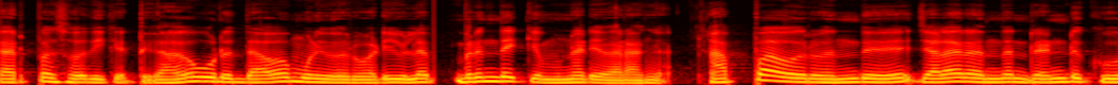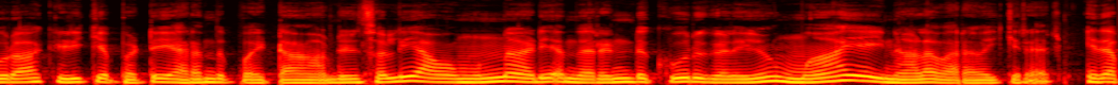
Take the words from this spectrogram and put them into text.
கற்பை சோதிக்கிறதுக்காக ஒரு தவ முனிவர் வடிவில் பிருந்தைக்கு முன்னாடி வராங்க. அப்போ அவர் வந்து ஜலரந்தன் ரெண்டு கூறாக கிழிக்கப்பட்டு இறந்து போயிட்டான் அப்படின்னு சொல்லி அவன் முன்னாடி அந்த ரெண்டு கூறுகளையும் மாயையினால் வர வைக்கிறார். இதை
